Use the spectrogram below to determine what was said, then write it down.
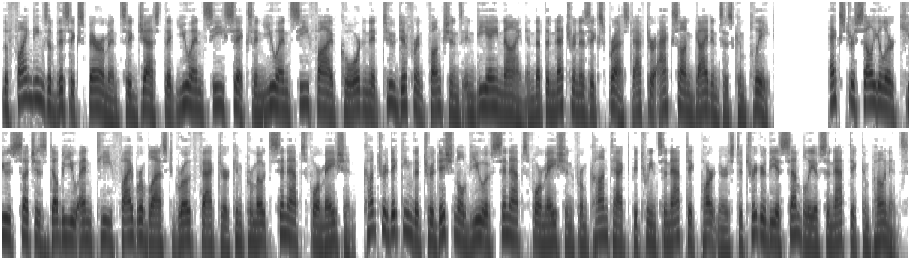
The findings of this experiment suggest that UNC6 and UNC5 coordinate two different functions in DA9 and that the netrin is expressed after axon guidance is complete. Extracellular cues such as WNT fibroblast growth factor can promote synapse formation, contradicting the traditional view of synapse formation from contact between synaptic partners to trigger the assembly of synaptic components.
